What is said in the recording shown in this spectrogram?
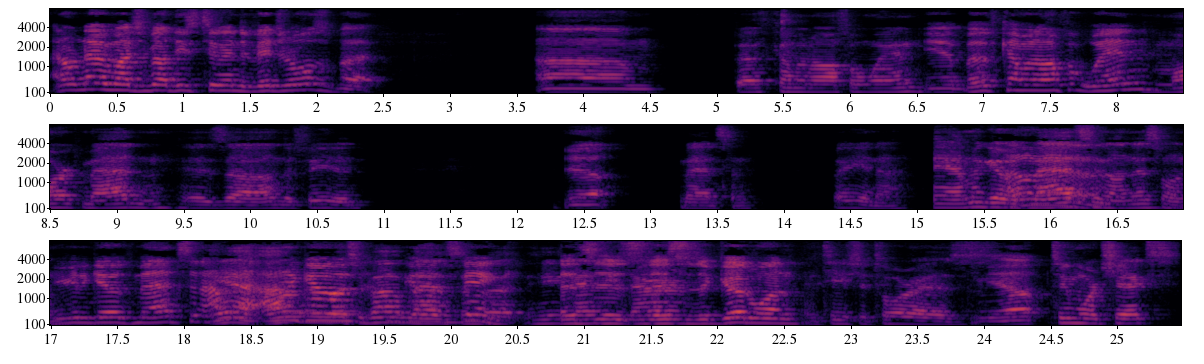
I don't know much about these two individuals, but um, both coming off a win. yeah, both coming off a win. Mark Madden is uh, undefeated. Yeah, Madsen, but you know, yeah, I'm gonna go with Madsen know. on this one. you're gonna go with Madsen. I'm, yeah, I'm I gonna don't go know with, much about I'm gonna go with Madsen, but he, This is this is a good one. and Tecia Torres. Yep. Two more chicks,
